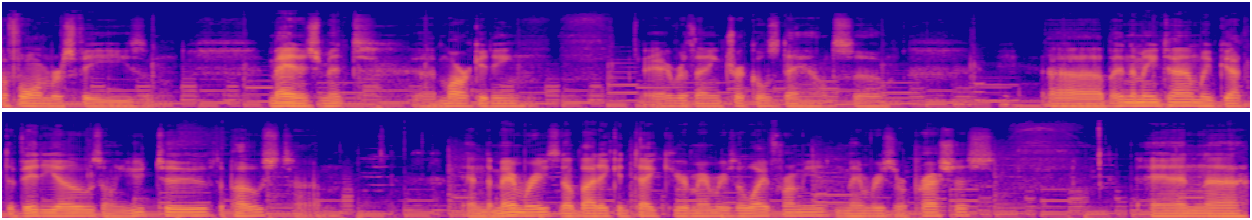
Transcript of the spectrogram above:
performers' fees, and management, uh, marketing, everything trickles down. So, uh, but in the meantime, we've got the videos on YouTube the posts. Um, and the memories, nobody can take your memories away from you. The memories are precious. And uh,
